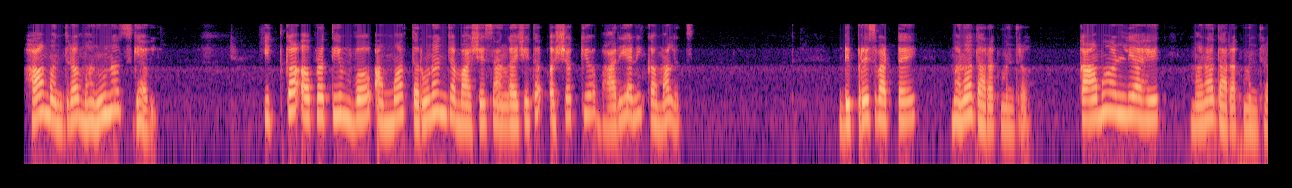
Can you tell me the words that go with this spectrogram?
हा मंत्र म्हणूनच घ्यावी. इतका अप्रतिम व आम्हा तरुणांच्या भाषेत सांगायचे तर अशक्य भारी आणि कमालच. डिप्रेस वाटतंय म्हणा तारक मंत्र. कामं अडली आहेत म्हणा तारक मंत्र.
